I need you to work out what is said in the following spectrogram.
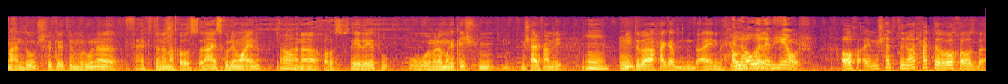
ما عندهمش فكرة المرونة في حتة إن أنا خلاص أنا عايز كلية معينة. آه. أنا خلاص هي ديت و- ولو ما جاتليش مش عارف اعمل إيه. مم. دي بتبقى حاجة يعني بنحاول اللي هو الانهيار. آه مش حتة انهيار حتى هو خلاص بقى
